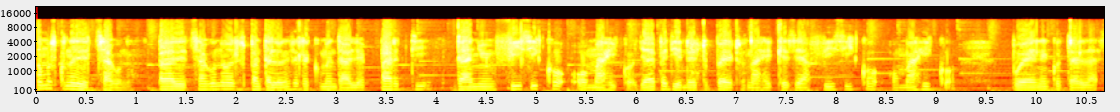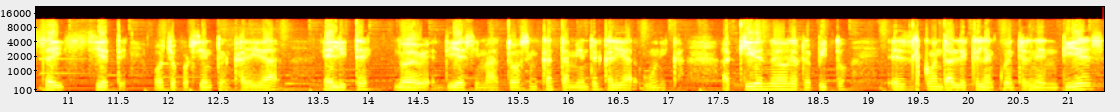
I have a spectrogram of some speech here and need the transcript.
Vamos con el hexágono. Para el hexágono de los pantalones es recomendable party daño en físico o mágico. Ya dependiendo de tu personaje que sea físico o mágico pueden encontrarla 6 7 8% en calidad élite 9 10 y más 2 encantamiento en calidad única. Aquí de nuevo les repito es recomendable que la encuentren en 10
